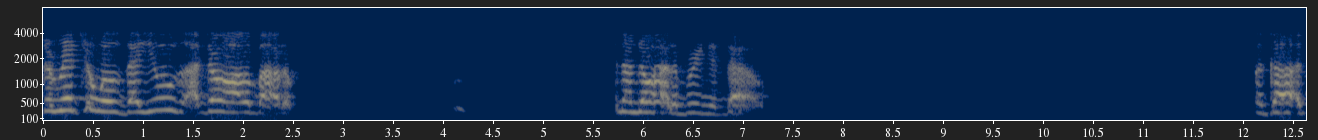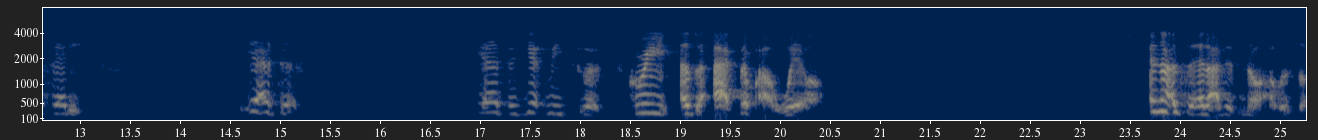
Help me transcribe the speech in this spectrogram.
The rituals they use, I know all about them. And I know how to bring it down. But God said he, he had to he had to get me to agree as an act of my will. And I said I didn't know I was so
